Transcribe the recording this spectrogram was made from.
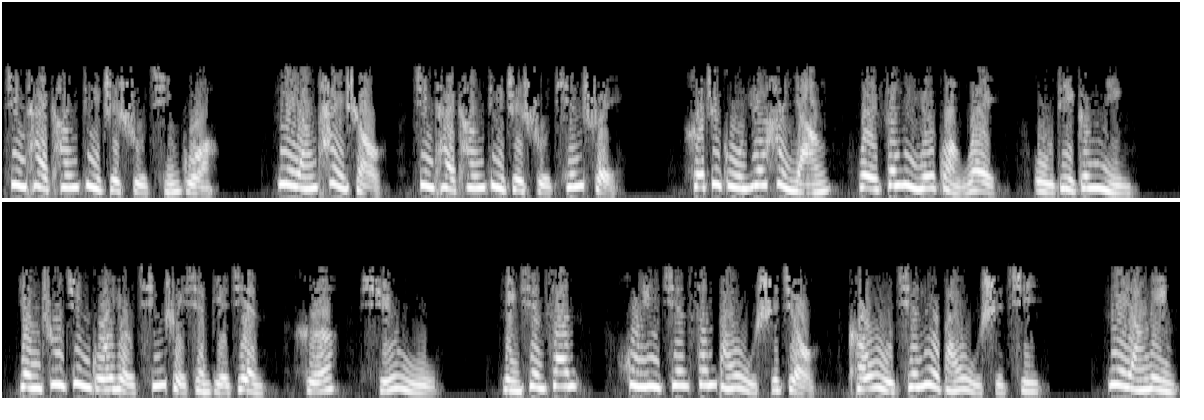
晋太康帝制属秦国。略阳太守晋太康帝制属天水。何之故曰汉阳，为分立曰广卫。武帝更名。永出郡国有清水县别建和。徐武领县三户一千三百五十九口五千六百五十七略阳令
